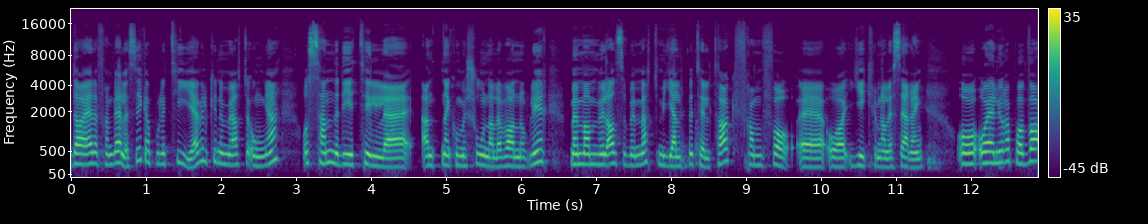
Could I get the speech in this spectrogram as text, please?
Da er det fremdeles slik at politiet vil kunne møte unge og sende de til eh, enten en kommisjon eller hva det nå blir. Men man vil altså bli møtt med hjelpetiltak framfor eh, å gi kriminalisering. Og, og, jeg lurer på, hva,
